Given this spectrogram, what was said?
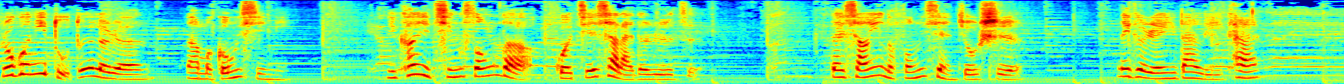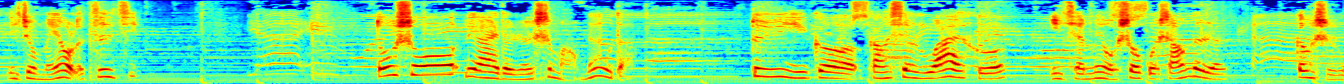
如果你赌对了人，那么恭喜你，你可以轻松的过接下来的日子，但相应的风险就是，那个人一旦离开，你就没有了自己。都说恋爱的人是盲目的，对于一个刚陷入爱河、以前没有受过伤的人，更是如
